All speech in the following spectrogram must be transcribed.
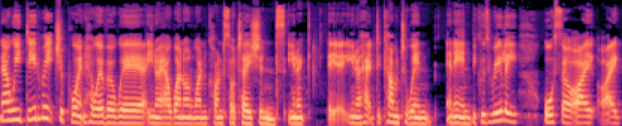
Now we did reach a point, however, where you know our one-on-one consultations, you know, eh, you know, had to come to an, an end because really, also I I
